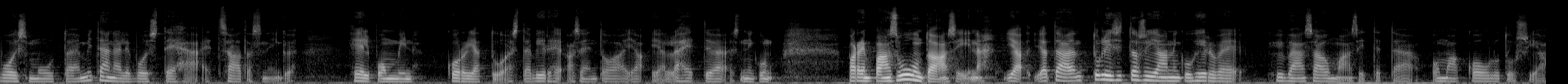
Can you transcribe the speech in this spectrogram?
voisi muuttaa ja mitä näille voisi tehdä, että saataisiin niin helpommin korjattua sitä virheasentoa ja, ja lähettyä niin kuin parempaan suuntaan siinä. Ja, ja tämä tuli sitten tosiaan niin kuin hirveän hyvään saumaan sitten tämä oma koulutus ja,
